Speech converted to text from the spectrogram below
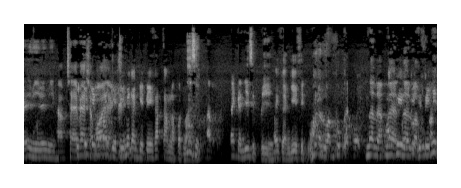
ไม่มีไม่มีครับ แชร์แม่จชะริงๆม้ปอระยมาณกี่ปีไม่เกินกี่ปีครับตามหลักกฎหมายยี่สิบครับไม่เกินยี่สิบปี ไม่เกินยี่สิบเมื่อรวมทุกเมื่อเมื่อเมื่อเมื่อรวมยี่สิบปีนี่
